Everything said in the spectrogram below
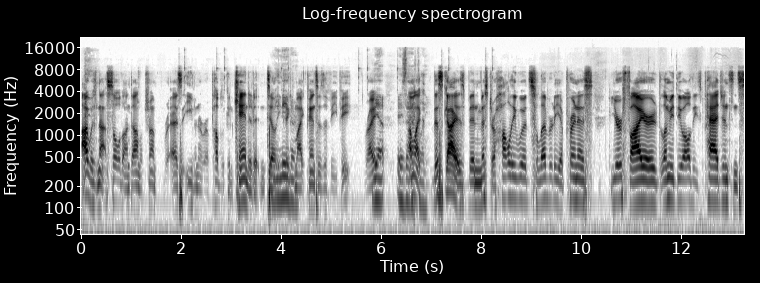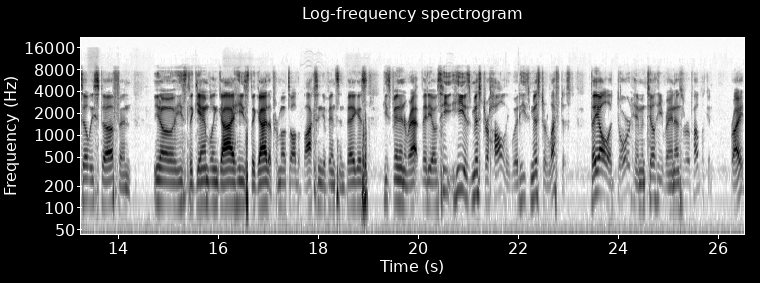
I was not sold on Donald Trump as even a Republican candidate until Me he neither. picked Mike Pence as a VP, right? Yep, exactly. I'm like, this guy has been Mr. Hollywood Celebrity Apprentice. You're fired. Let me do all these pageants and silly stuff. And, you know, he's the gambling guy. He's the guy that promotes all the boxing events in Vegas. He's been in rap videos. He, he is Mr. Hollywood. He's Mr. Leftist. They all adored him until he ran as a Republican, right?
